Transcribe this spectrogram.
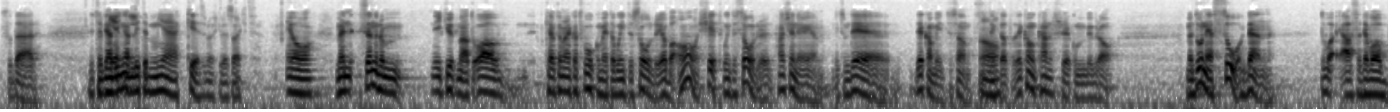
sådär. Lite, mjä- inga- lite mjäke som jag skulle sagt. Ja, men sen när de gick ut med att oh, Captain America 2 kommer heta Winter Soldier. Jag bara, åh oh, shit, Winter Soldier, han känner jag igen. Liksom det, det kan bli intressant. Så Ja. jag att det kan, kanske kommer bli bra. Men då när jag såg den, då var, alltså det var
